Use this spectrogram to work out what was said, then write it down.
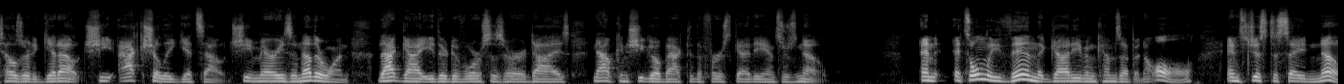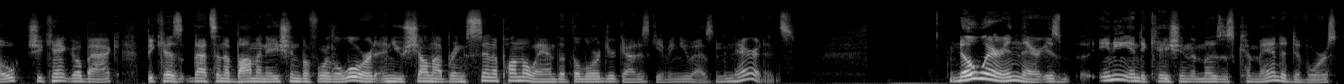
tells her to get out. She actually gets out. She marries another one. That guy either divorces her or dies. Now, can she go back to the first guy? The answer is no. And it's only then that God even comes up at all. And it's just to say, no, she can't go back because that's an abomination before the Lord, and you shall not bring sin upon the land that the Lord your God is giving you as an inheritance. Nowhere in there is any indication that Moses commanded divorce,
